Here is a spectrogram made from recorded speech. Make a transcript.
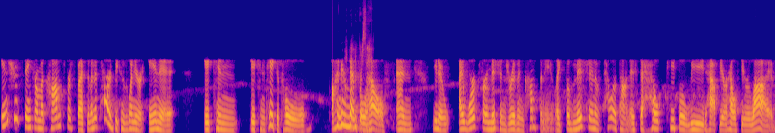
interesting from a comms perspective, and it's hard because when you're in it, it can it can take a toll on your 100%. mental health. And, you know, I work for a mission driven company. Like the mission of Peloton is to help people lead happier, healthier lives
